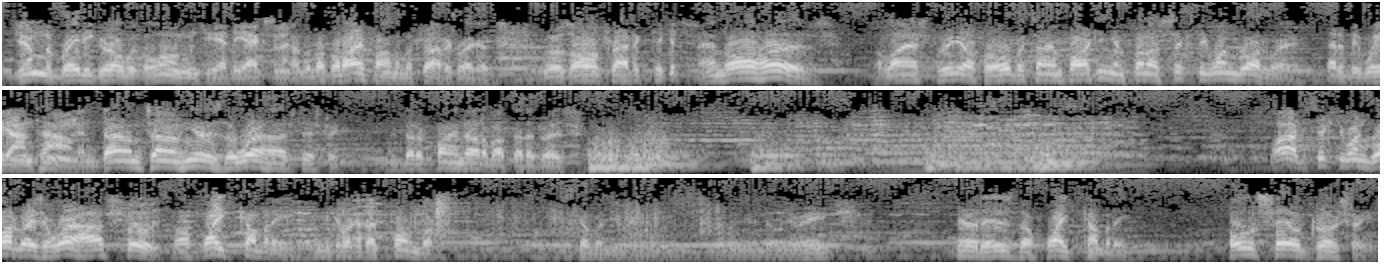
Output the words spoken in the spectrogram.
Jim, the Brady girl was alone when she had the accident. Now, but look what I found on the traffic records. Those all traffic tickets? And all hers. The last three are for overtime parking in front of 61 Broadway. That'd be way downtown. And downtown here is the warehouse district. We'd better find out about that address. Bob, 61 Broadway's a warehouse. Whose? The White Company. Let me get a look at that phone book. W, W, W, H. Here it is, the White Company. Wholesale groceries.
